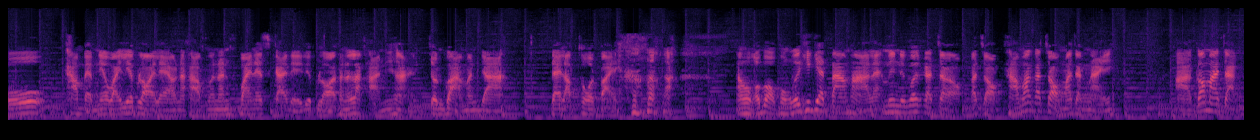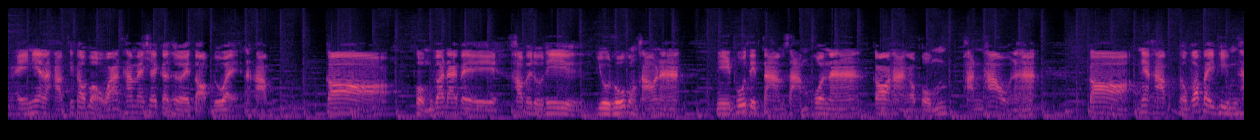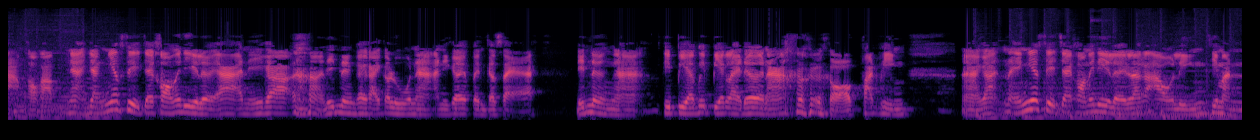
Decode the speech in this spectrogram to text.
ทำแบบนี้ไว้เรียบร้อยแล้วนะครับวันนั้นไว้ในสกายเดย์เรียบร้อยเพราะนั้นหลักฐานที่หายจนกว่ามันจะได้รับโทษไปผมก็บอกผมก็ขี้เกียจตามหาแล้วไม่นึกว่ากระจอกกระจอกถามว่ากระจอกมาจากไหน อ่าก็มาจากไอ้เนี่ยแหละครับ ที่เขาบอกว่าถ้าไม่ใช่กระเทยตอบด้วยนะครับ ก็ผมก็ได้ไปเข้าไปดูที่ YouTube ของเขานะฮะมีผู้ติดตาม 3 คนนะฮะก็ห่างกับผมพันเท่านะฮะก็เนี่ยครับผมก็ไปพิมพ์ถามเขาครับเนี่ยอย่างเงียบสิใจคอไม่ดีเลยอ่าอันนี้ก็นิดนึงใครๆก็รู้นะ อันนี้ก็เป็นกระแสนิดนึงนะฮะพี่เปียกพี่เปียกไรเดอร์นะ ขอพัดพิงอ่าก็ไหนเงียบสิใจคอไม่ดีเลยแล้วก็เอาลิงก์ที่มัน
